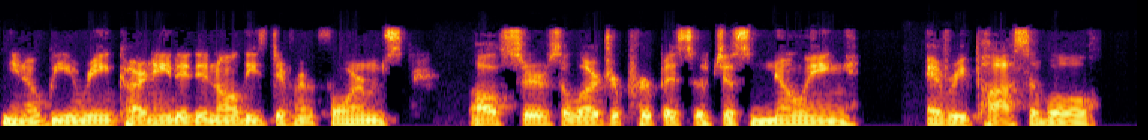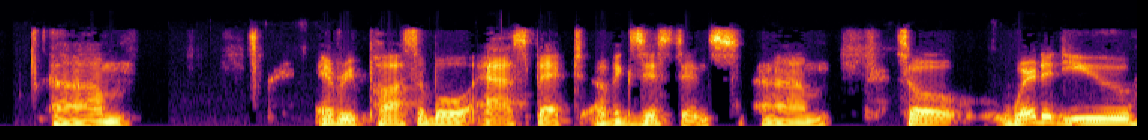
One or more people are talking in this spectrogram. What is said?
you know, being reincarnated in all these different forms all serves a larger purpose of just knowing every possible, um, every possible aspect of existence. Um, so where did you,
